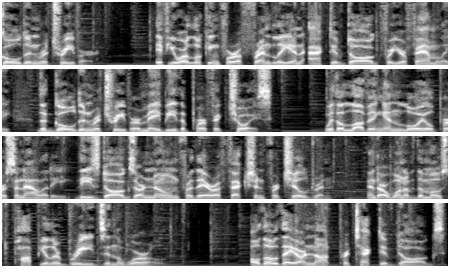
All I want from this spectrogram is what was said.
Golden Retriever. If you are looking for a friendly and active dog for your family, the Golden Retriever may be the perfect choice. With a loving and loyal personality, these dogs are known for their affection for children, and are one of the most popular breeds in the world. Although they are not protective dogs,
